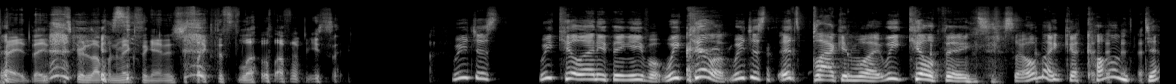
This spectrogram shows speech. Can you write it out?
right. They screwed it up when mixing it. It's just like this low level music. We just we kill anything evil. We kill them. We just it's black and white. We kill things. So oh my god, calm down.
